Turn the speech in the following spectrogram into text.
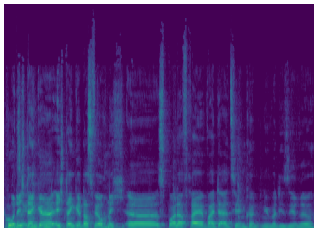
Guckt Und ich denke, ich denke, dass wir auch nicht äh, spoilerfrei weitererzählen könnten über die Serie.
